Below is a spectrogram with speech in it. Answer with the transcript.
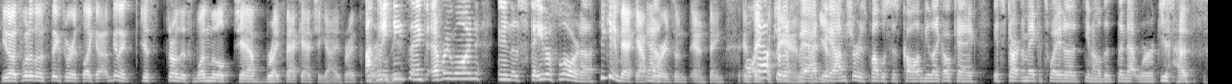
you know, it's one of those things where it's like I'm gonna just throw this one little jab right back at you guys right before I, i mean he thanked everyone in the state of florida He came back afterwards and, and thanked and Well, thanked after the, the, fact, and- yeah. I'm sure his publicist called and be like, "Okay, it's starting to make its way to you know the the networks." Yes.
